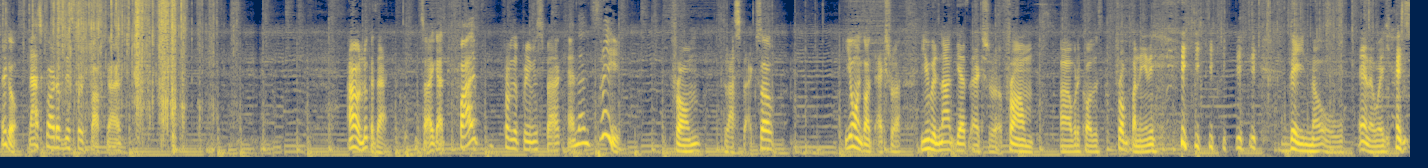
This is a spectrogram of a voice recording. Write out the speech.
there you go. Last card of this first box, guys. Oh, look at that. So I got five from the previous pack and then three from the last pack. So you won't get extra. You will not get extra from uh, what do you call this? From Panini. they know. Anyway, guys,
